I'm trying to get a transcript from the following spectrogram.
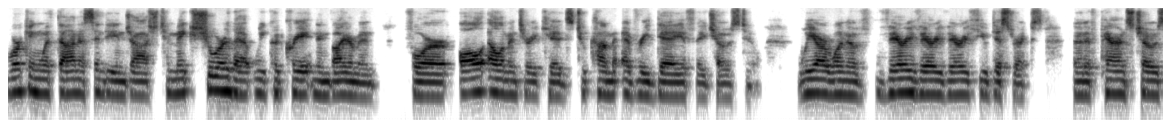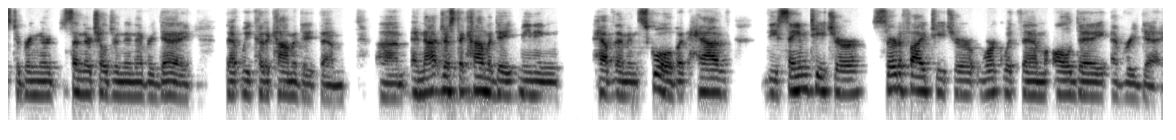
working with Donna, Cindy, and Josh to make sure that we could create an environment for all elementary kids to come every day if they chose to. We are one of very, very, very few districts that if parents chose to bring their send their children in every day, that we could accommodate them. Um, and not just accommodate, meaning have them in school, but have the same teacher, certified teacher, work with them all day, every day.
